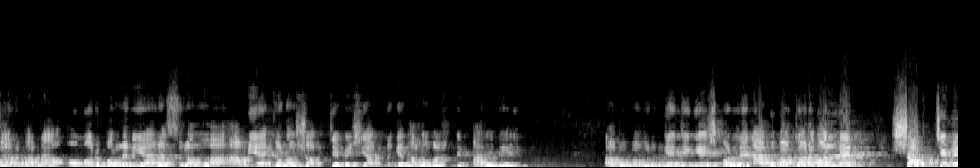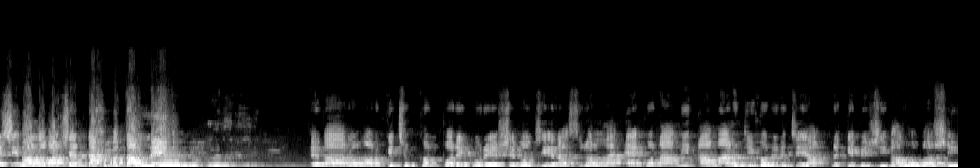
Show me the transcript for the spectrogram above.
পারবা না। ওমর বললেন, ইয়া রাসূলুল্লাহ, আমি এখনও সবচেয়ে বেশি আপনাকে ভালোবাসতে পারি নাই। আবু বকরকে জিজ্ঞেস করলেন আবু বকর বললেন, সবচেয়ে বেশি ভালোবাসেন রাহমাত আল্লিল। এবার ওমর কিছুক্ষণ পরে ঘুরে এসে বলছে রাসূলুল্লাহ, এখন আমি আমার জীবনের চেয়ে আপনাকে বেশি ভালোবাসি।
